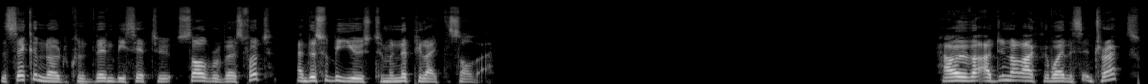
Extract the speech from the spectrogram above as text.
The second node could then be set to solve reverse foot, and this would be used to manipulate the solver. However, I do not like the way this interacts.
